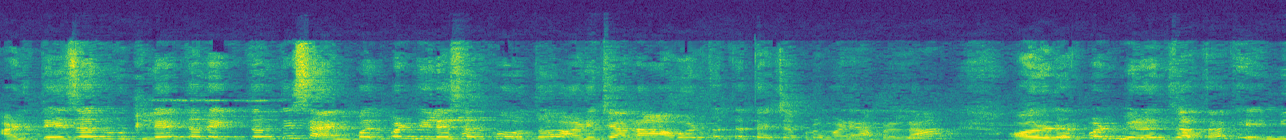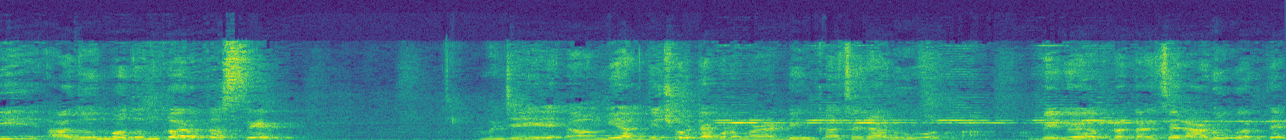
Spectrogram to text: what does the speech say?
आणि ते जर उठले तर एकतर ते सॅम्पल पण दिल्यासारखं होतं आणि ज्यांना आवडतं तर त्याच्याप्रमाणे आपल्याला ऑर्डर पण मिळत जातात. हे मी अधूनमधून करत असते. म्हणजे मी अगदी छोट्या प्रमाणात डिंकाचे लाडू वेगळ्या प्रकारचे लाडू करते.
